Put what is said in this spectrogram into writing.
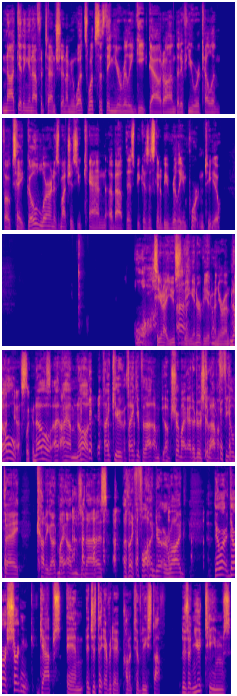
not getting enough attention? I mean, what's, what's the thing you're really geeked out on that if you were telling folks, Hey, go learn as much as you can about this because it's going to be really important to you. Oh, so you're not used to being uh, interviewed on your own no, podcast. Look no, I, I, am not. Thank you. Thank you for that. I'm, I'm sure my editor is going to have a field day cutting out my ums and ahs as I flounder around there are there are certain gaps in, just the everyday productivity stuff. There's a new Teams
